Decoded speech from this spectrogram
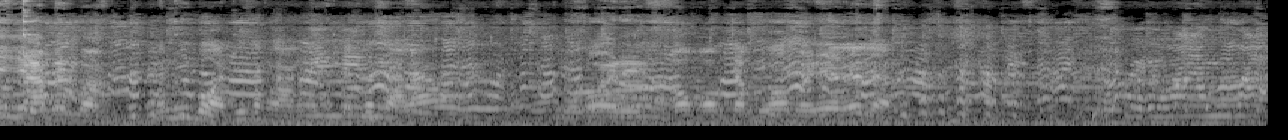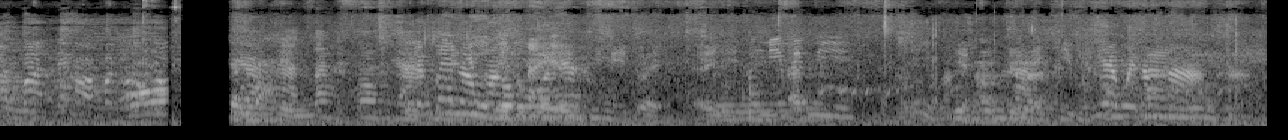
ยายามเป็นบ่มันมีบอร์ดอยู่ข้างหลังมันเป็นภาษาลาวคอยดิเอาออกจากหัวไปเนี่ยนั่นแหละคอยก็ว่าอยู่ว่าอันไม่อยู่ตรงไหนที่นี้ด้วยไอ้ตรงนี้ไม่มีเห็นคนถ่ายคลิปแยกไว้ต่างหากไป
